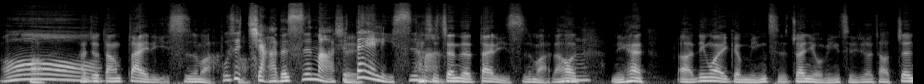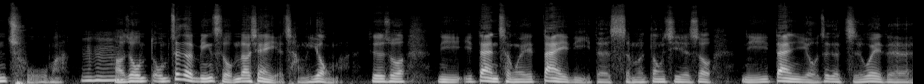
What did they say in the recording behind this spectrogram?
哦、啊，他就当代理司马，不是假的司马，啊、是代理司马，他是真的代理司马。然后你看。嗯啊、呃，另外一个名词，专有名词就叫真除嘛。嗯哼，好，说我们我们这个名词，我们到现在也常用嘛。就是说，你一旦成为代理的什么东西的时候，你一旦有这个职位的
